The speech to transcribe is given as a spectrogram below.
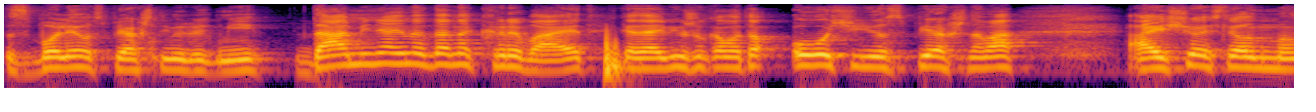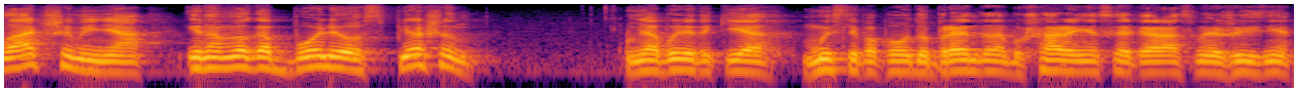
с более успешными людьми. Да, меня иногда накрывает, когда я вижу кого-то очень успешного, а еще если он младше меня и намного более успешен, у меня были такие мысли по поводу Брэндона Бушара несколько раз в моей жизни,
